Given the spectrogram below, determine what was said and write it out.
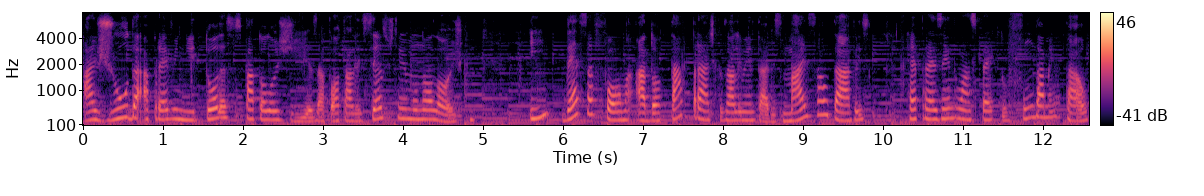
ajuda a prevenir todas as patologias, a fortalecer o sistema imunológico e, dessa forma, adotar práticas alimentares mais saudáveis representa um aspecto fundamental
